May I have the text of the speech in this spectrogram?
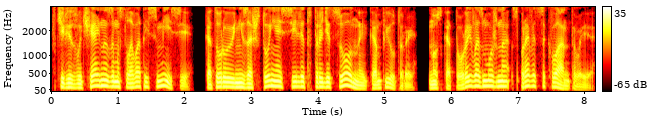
в чрезвычайно замысловатой смеси, которую ни за что не осилят традиционные компьютеры, но с которой, возможно, справятся квантовые.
